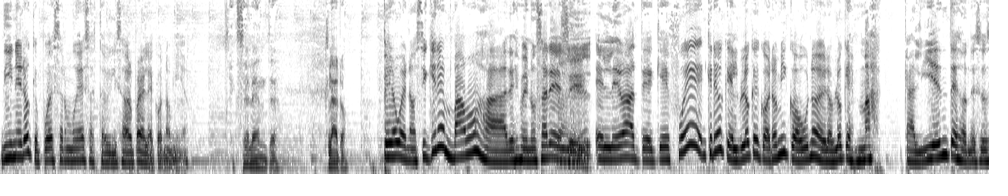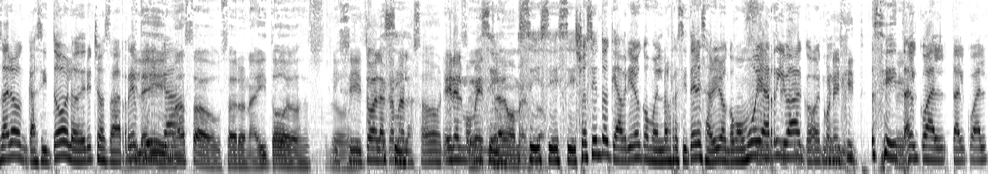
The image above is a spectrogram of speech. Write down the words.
dinero que puede ser muy desestabilizador para la economía. Excelente. Claro. Pero bueno, si quieren vamos a desmenuzar el, Sí. el debate, que fue creo que el bloque económico uno de los bloques más calientes, donde se usaron casi todos los derechos a Milei y réplica. Massa usaron ahí todos los... Y sí, toda la carne Sí. al asador. Era el momento. Sí, Era el momento. sí, sí, sí. Yo siento que abrieron como en los recitales, abrieron como muy arriba sí. con, Con el hit. Sí, Sí. tal cual, tal cual.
